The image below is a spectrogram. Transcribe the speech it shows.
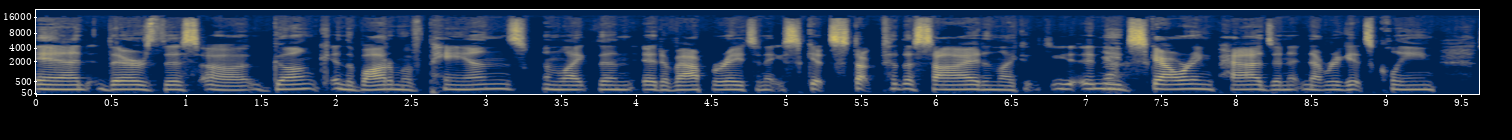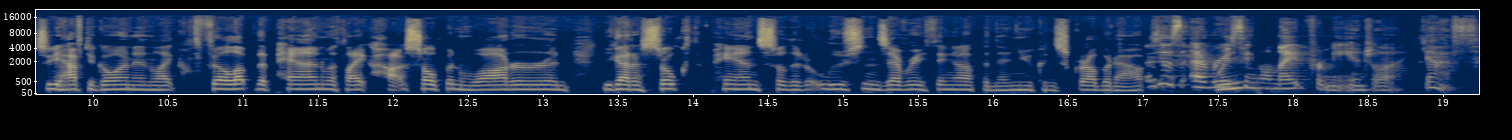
and there's this uh, gunk in the bottom of pans and like then it evaporates and it gets stuck to the side and like it, it Yeah. needs scouring pads and it never gets clean so you have to go in and like fill up the pan with like hot soap and water and you got to soak the pan so that it loosens everything up and then you can scrub it out This is every When- single night for me, Angela. Yes.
